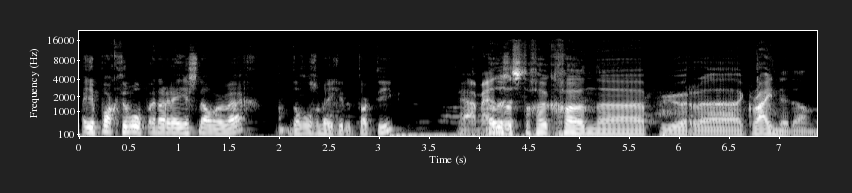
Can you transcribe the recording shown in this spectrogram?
En je pakt hem op en dan ren je snel weer weg. Dat was een beetje de tactiek. Ja, maar Dat dat, is- toch ook gewoon eh, puur eh, grinden dan?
